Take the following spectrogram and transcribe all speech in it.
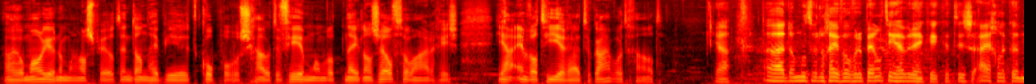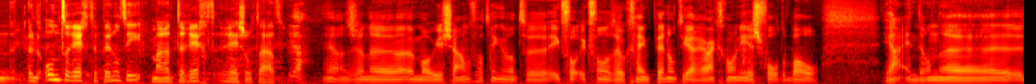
Waar Romario normaal speelt. En dan heb je het koppel Schouten Veerman, wat Nederland zelf te waardig is. Ja, en wat hier uit elkaar wordt gehaald. Ja, uh, dan moeten we nog even over de penalty hebben, denk ik. Het is eigenlijk een, een onterechte penalty, maar een terecht resultaat. Ja, ja dat is een, uh, een mooie samenvatting. Want uh, ik, vond, ik vond het ook geen penalty. Hij raakt gewoon eerst vol de bal. Ja, en dan uh,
